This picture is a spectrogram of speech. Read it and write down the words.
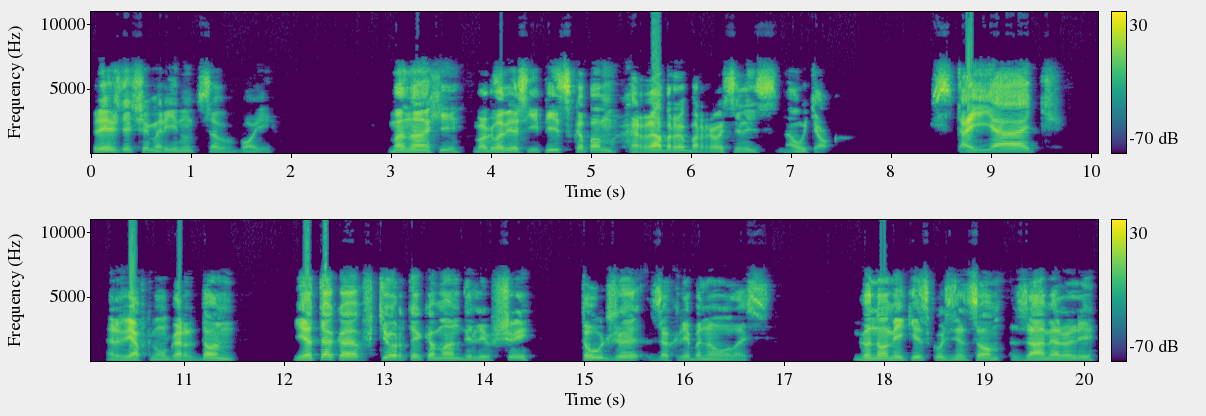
прежде чем ринуться в бой. Монахи во главе с епископом храбро бросились на утек. «Стоять!» — рявкнул Гордон, и атака втертой команды левши тут же захлебнулась. Гномики с кузнецом замерли,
